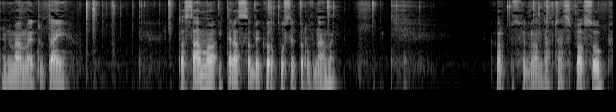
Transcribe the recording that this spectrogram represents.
mamy tutaj to samo i teraz sobie korpusy porównamy. Korpus wygląda w ten sposób.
